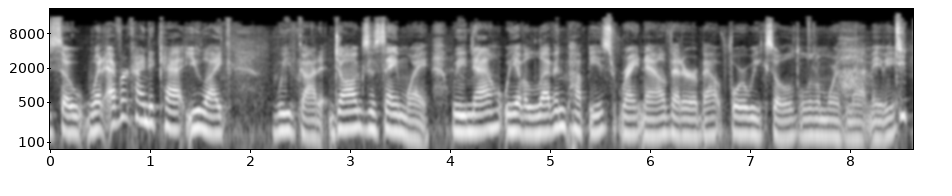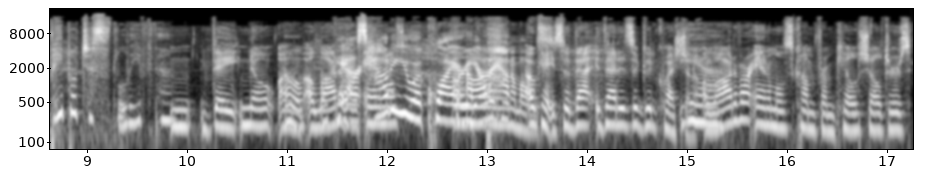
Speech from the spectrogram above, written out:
So whatever kind of cat you like, we've got it. Dogs the same way. We now we have 11 puppies right now that are about 4 weeks old, a little more than that maybe. Do people just leave them? They no um, Oh, a lot okay. of our Yes, how do you acquire your animals? Okay, so that that is a good question. Yeah. A lot of our animals come from kill shelters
